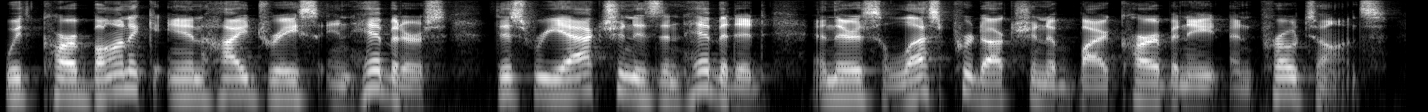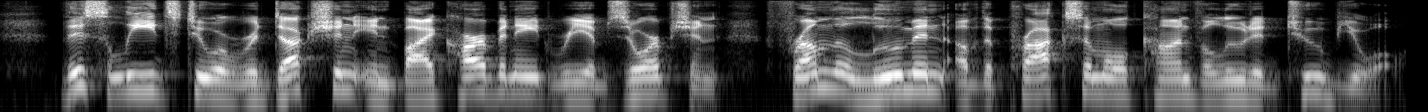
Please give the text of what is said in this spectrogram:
With carbonic anhydrase inhibitors, this reaction is inhibited and there is less production of bicarbonate and protons. This leads to a reduction in bicarbonate reabsorption from the lumen of the proximal convoluted tubule.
